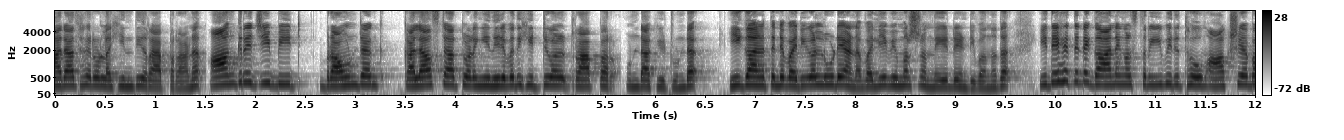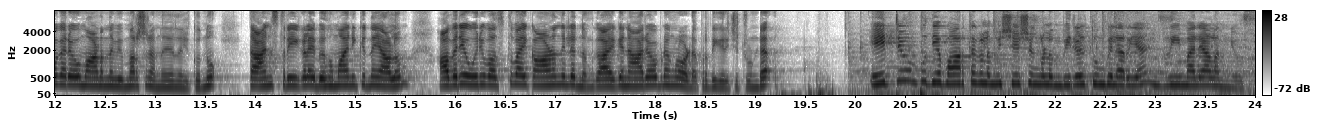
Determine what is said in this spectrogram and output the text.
ആരാധകരുള്ള ഹിന്ദി റാപ്പറാണ്. ആംഗ്രജി ബീറ്റ് ബ്രൗൺ രംഗ് കലാസ്റ്റാർ തുടങ്ങി നിരവധി ഹിറ്റുകൾ റാപ്പർ ഉണ്ടാക്കിയിട്ടുണ്ട്. ഈ ഗാനത്തിന്റെ വരികളിലൂടെയാണ് വലിയ വിമർശനം നേരിടേണ്ടി വന്നത്. ഇദ്ദേഹത്തിന്റെ ഗാനങ്ങൾ സ്ത്രീവിരുദ്ധവും ആക്ഷേപകരവുമാണെന്ന വിമർശനം നിലനിൽക്കുന്നു. താൻ സ്ത്രീകളെ ബഹുമാനിക്കുന്നയാളും അവരെ ഒരു വസ്തുവായി കാണുന്നില്ലെന്നും ഗായകൻ ആരോപണങ്ങളോട് പ്രതികരിച്ചിട്ടുണ്ട്. ഏറ്റവും പുതിയ വാർത്തകളും വിശേഷങ്ങളും വിരൽ തുമ്പിലറിയാൻ സി മലയാളം ന്യൂസ്.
